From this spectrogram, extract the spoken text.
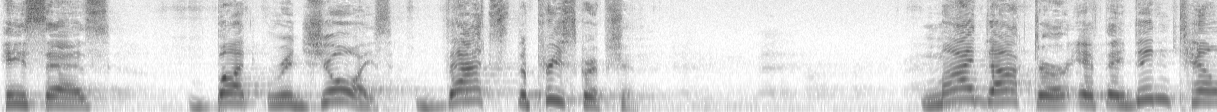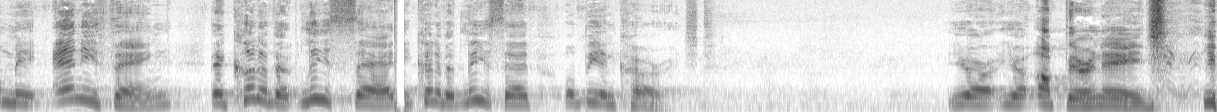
he says, but rejoice. That's the prescription. My doctor, if they didn't tell me anything, they could have at least said, he could have at least said, well, be encouraged. You're, you're up there in age.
